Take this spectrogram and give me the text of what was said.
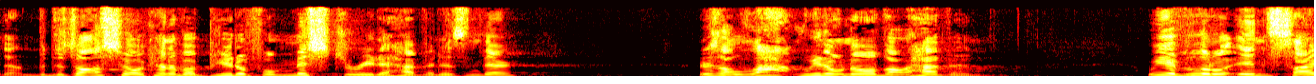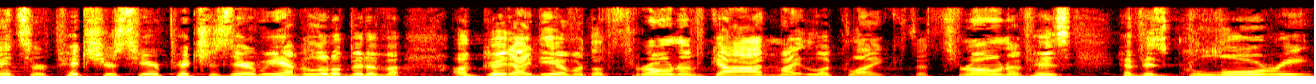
But there's also a kind of a beautiful mystery to heaven, isn't there? There's a lot we don't know about heaven. We have little insights or pictures here, pictures there. We have a little bit of a, a good idea of what the throne of God might look like, the throne of his, of his glory.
